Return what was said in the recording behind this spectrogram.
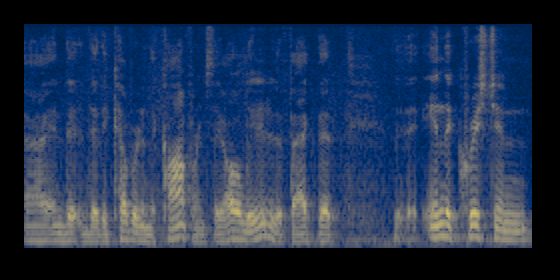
uh, and that, that, they covered in the conference, they all alluded to the fact that in the Christian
